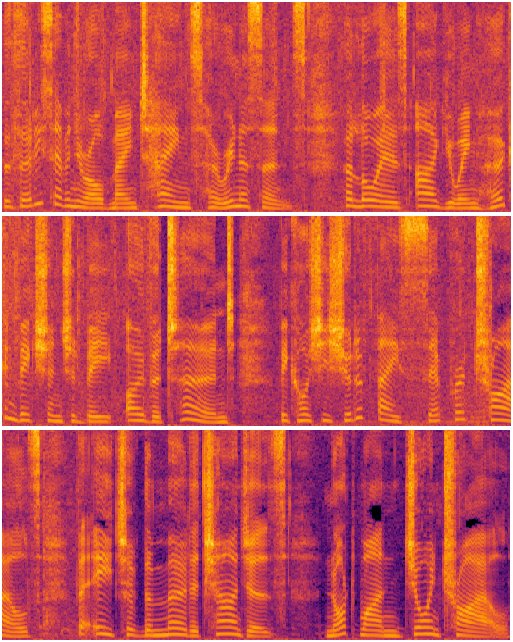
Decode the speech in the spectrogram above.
The 37 year old maintains her innocence, her lawyers arguing her conviction should be overturned because she should have faced separate trials for each of the murder charges, not one joint trial.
